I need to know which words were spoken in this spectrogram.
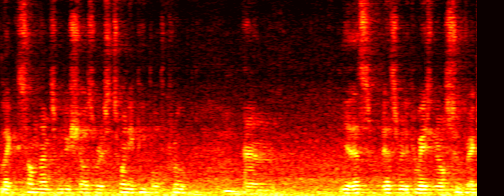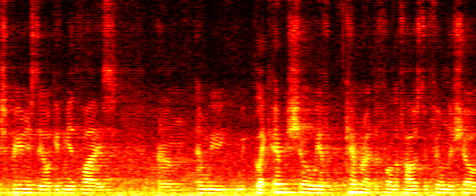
like sometimes we do shows where it's 20 people of crew, and yeah, that's that's really crazy. They're all super experienced. They all give me advice, um, and we, we like every show we have a camera at the front of house to film the show,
